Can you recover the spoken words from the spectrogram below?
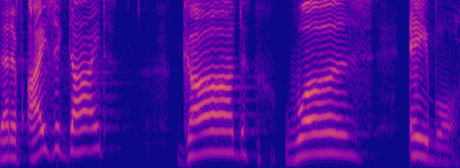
that if Isaac died, God was able.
